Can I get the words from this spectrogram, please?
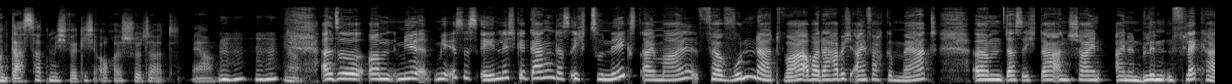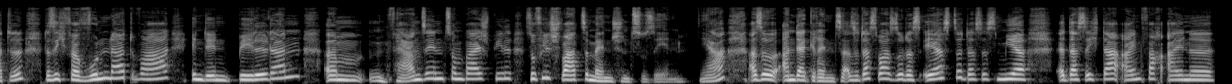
Und das hat mich wirklich auch erschüttert. Ja. Mhm, mhm. ja. Also ähm, mir, mir ist es ähnlich gegangen, dass ich zunächst einmal verwundert war, aber da habe ich einfach gemerkt, ähm, dass ich da anscheinend einen blinden Fleck hatte, dass ich verwundert war, in den Bildern, ähm, im Fernsehen zum Beispiel, so viel schwarze Menschen zu sehen. Ja, also an der Grenze. Also das war so das Erste, dass es mir, äh, dass ich da einfach eine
